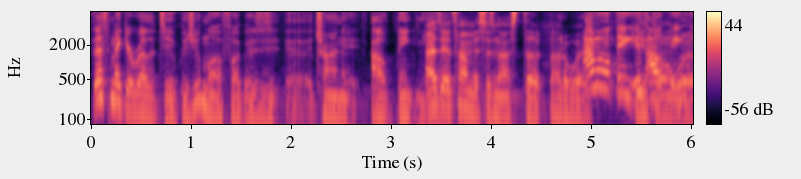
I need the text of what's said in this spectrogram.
let's make it relative because you motherfuckers uh, trying to outthink me. Isaiah Thomas is not stuck, by the way. I don't think it's He's out doing well.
